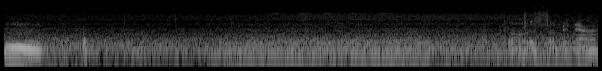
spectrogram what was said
Hmm. Oh, little bit narrow.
